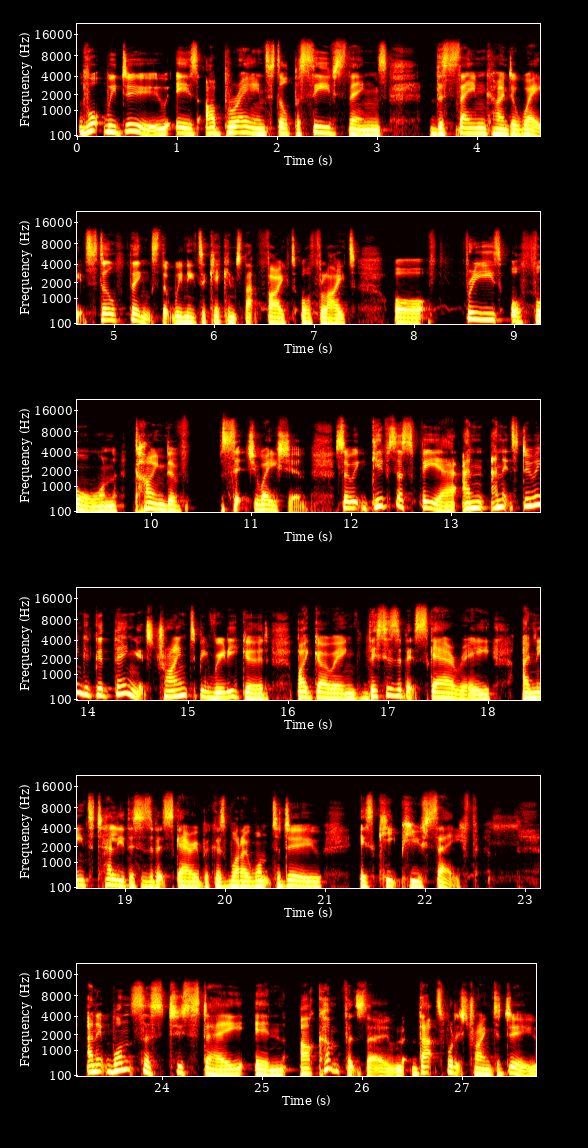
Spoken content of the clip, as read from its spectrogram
what we do is our brain still perceives things the same kind of way. It still thinks that we need to kick into that fight or flight or freeze or fawn kind of situation. So it gives us fear and and it's doing a good thing. It's trying to be really good by going this is a bit scary. I need to tell you this is a bit scary because what I want to do is keep you safe. And it wants us to stay in our comfort zone. That's what it's trying to do.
